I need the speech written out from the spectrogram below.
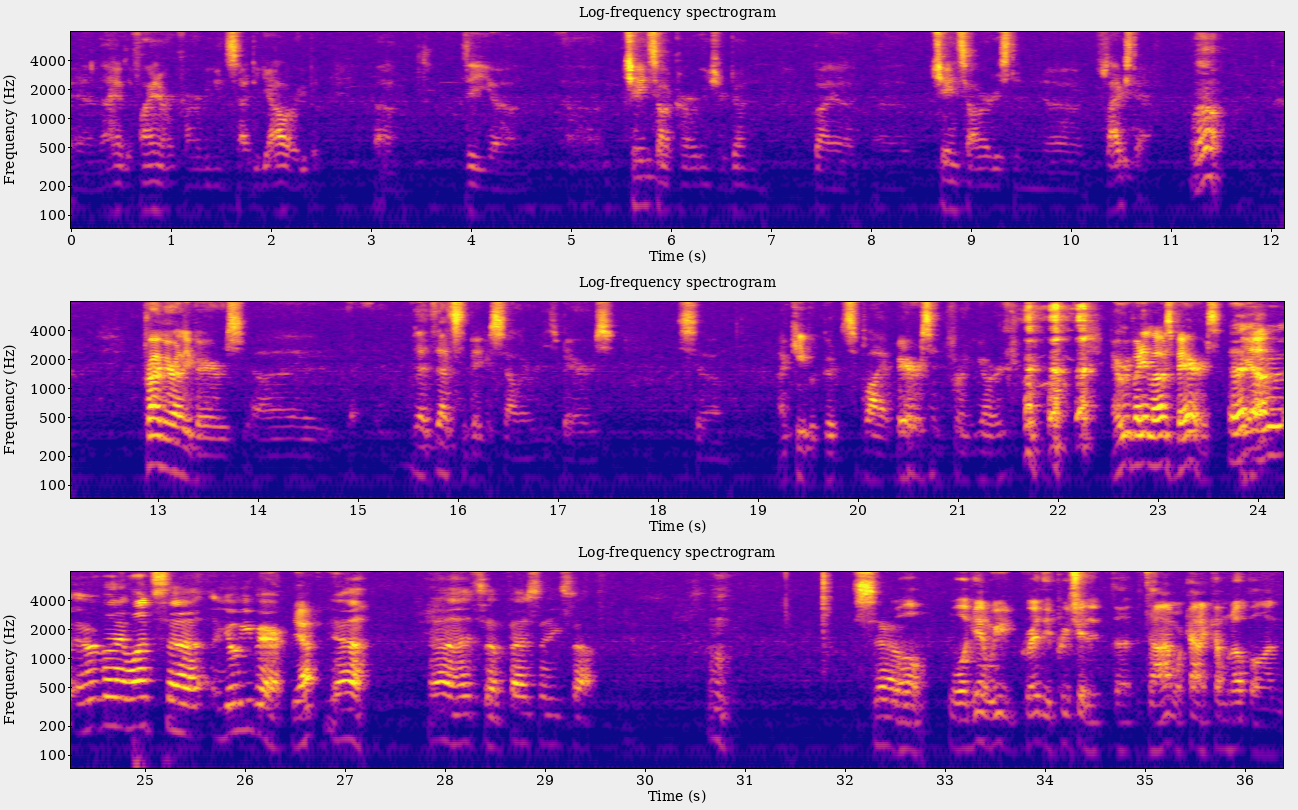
And I have the fine art carving inside the gallery, but um, the uh, uh, chainsaw carvings are done by a, a chainsaw artist in uh, Flagstaff Wow. primarily bears. Uh, that, that's the biggest seller is bears. So I keep a good supply of bears in the front yard. Everybody loves bears. Yeah. everybody wants uh, a Yogi Bear. Yeah. Yeah. Yeah, that's uh, fascinating stuff. So Well, well, again, we greatly appreciate the, the time. We're kind of coming up on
